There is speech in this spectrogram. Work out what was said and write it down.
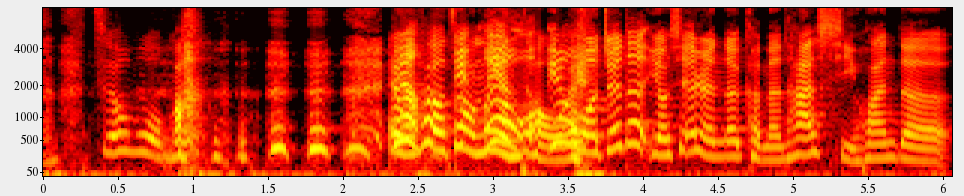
只有我吗？哎、没有我会有这种因为念头、因为我觉得有些人的可能他喜欢的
